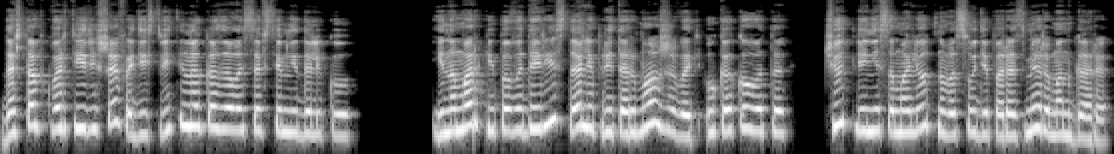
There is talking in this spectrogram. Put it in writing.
До штаб-квартире шефа действительно оказалось совсем недалеко. Иномарки поводыри стали притормаживать у какого-то чуть ли не самолетного, судя по размерам ангара.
